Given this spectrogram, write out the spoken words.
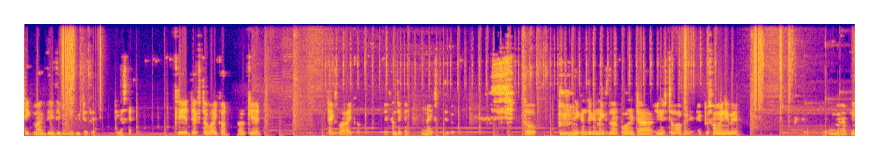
টিক মার্ক দিয়ে দিবেন এই দুইটাতে। ঠিক আছে? ক্রিয়েট ডেস্কটপ আইকন আর ক্রিয়েট টেক্সট বার আইকন এখান থেকে নেক্সট দিবেন তো, এখান থেকে নেক্সট দেওয়ার পর এটা ইনস্টল হবে। একটু সময় নেবে। আপনি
